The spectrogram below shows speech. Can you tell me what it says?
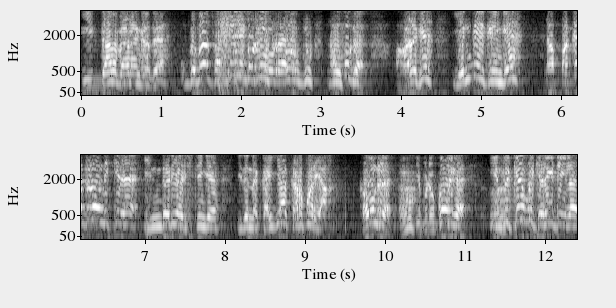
இதான வேணாங்கிறத. உங்க மேல சத்தியம் அழகு எங்க இருக்கிறீங்க? நான் பக்கத்துல நிக்கிறேன். இந்த அடி அடிச்சிட்டீங்க. இது என்ன கையா கடப்பாறையா? கவுண்டர் இப்படி உட்காருங்க. இதுக்கே இப்படி கிறங்கிட்டீங்களே.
